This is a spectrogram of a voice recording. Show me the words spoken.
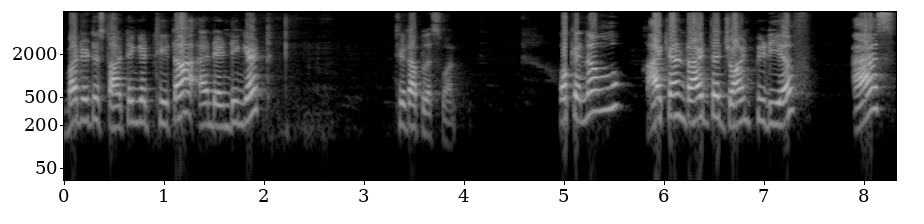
but it is starting at theta and ending at theta plus 1. Okay, now I can write the joint PDF as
